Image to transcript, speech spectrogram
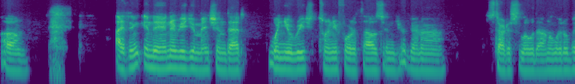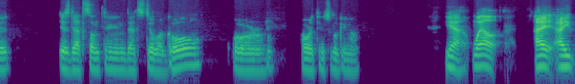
Um, I think in the interview you mentioned that when you reach 24,000, you're going to start to slow down a little bit. Is that something that's still a goal or how are things looking up? Yeah, well, I I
